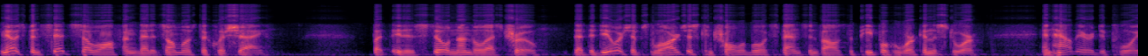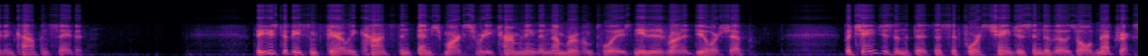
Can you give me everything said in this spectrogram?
You know, it's been said so often that it's almost a cliche, but it is still nonetheless true that the dealership's largest controllable expense involves the people who work in the store and how they are deployed and compensated. There used to be some fairly constant benchmarks for determining the number of employees needed to run a dealership, but changes in the business have forced changes into those old metrics.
